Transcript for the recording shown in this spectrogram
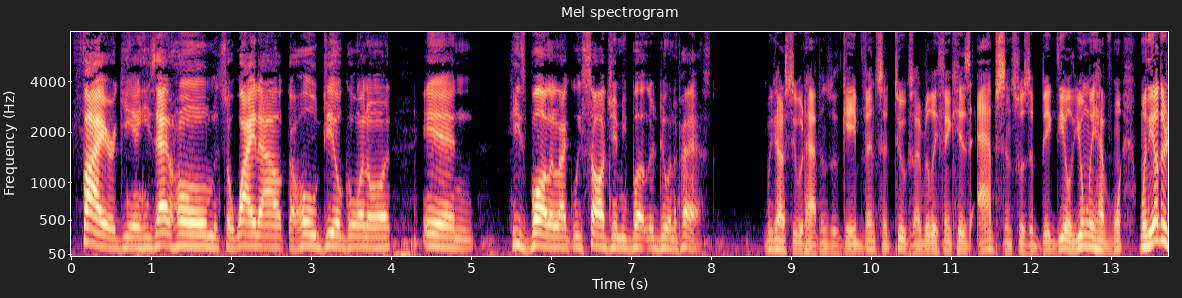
fire again. He's at home. It's a whiteout. The whole deal going on, and he's balling like we saw Jimmy Butler do in the past. We got to see what happens with Gabe Vincent too, because I really think his absence was a big deal. You only have one when the other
